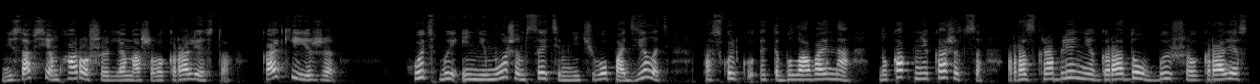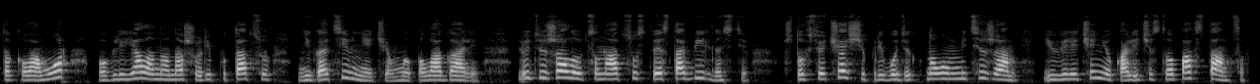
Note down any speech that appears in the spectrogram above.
не совсем хорошие для нашего королевства. Какие же? Хоть мы и не можем с этим ничего поделать, поскольку это была война, но, как мне кажется, разграбление городов бывшего королевства Каламор повлияло на нашу репутацию негативнее, чем мы полагали. Люди жалуются на отсутствие стабильности, что все чаще приводит к новым мятежам и увеличению количества повстанцев.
